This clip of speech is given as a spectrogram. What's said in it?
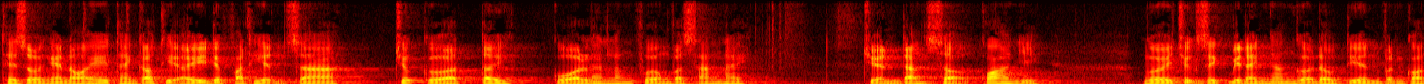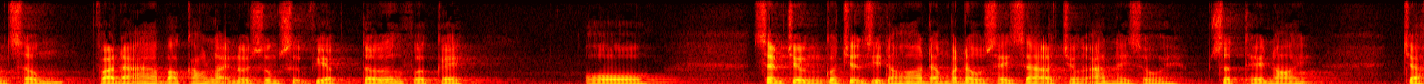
Thế rồi nghe nói thành cáo thị ấy được phát hiện ra Trước cửa Tây của Lan Lăng Phường vào sáng nay. Chuyện đáng sợ quá nhỉ. Người chức dịch bị đánh ngang ngựa đầu tiên vẫn còn sống và đã báo cáo lại nội dung sự việc tớ vừa kể. Ồ, Xem chừng có chuyện gì đó đang bắt đầu xảy ra ở Trường An này rồi. Giật thế nói Chắc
